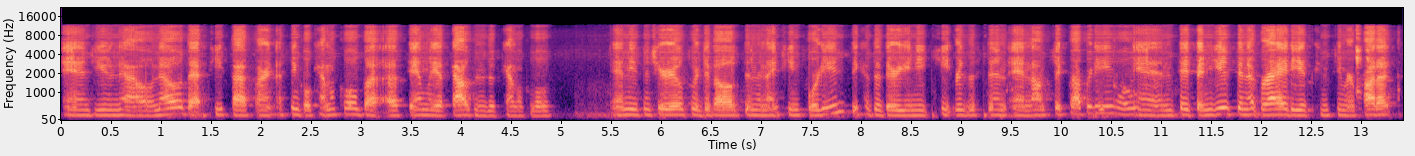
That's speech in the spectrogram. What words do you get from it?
and you now know that PFAS aren't a single chemical, but a family of thousands of chemicals. And these materials were developed in the 1940s because of their unique heat-resistant and nonstick properties, and they've been used in a variety of consumer products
